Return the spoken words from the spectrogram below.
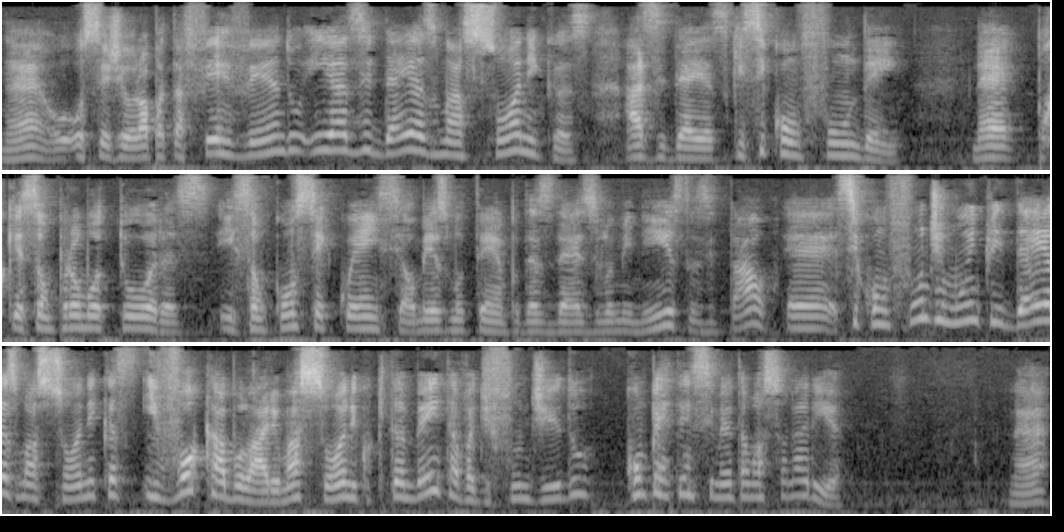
né? Ou seja, a Europa está fervendo e as ideias maçônicas, as ideias que se confundem, né? Porque são promotoras e são consequência ao mesmo tempo das ideias iluministas e tal, é, se confunde muito ideias maçônicas e vocabulário maçônico que também estava difundido com pertencimento à maçonaria. Né?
